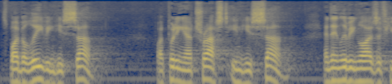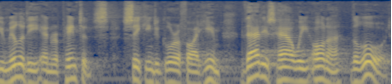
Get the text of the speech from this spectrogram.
it's by believing His Son, by putting our trust in His Son, and then living lives of humility and repentance, seeking to glorify Him. That is how we honour the Lord.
